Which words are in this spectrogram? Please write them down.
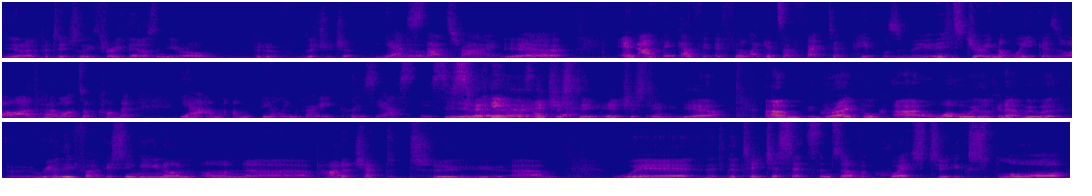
you know potentially three thousand year old bit of literature. Yes, Uh, that's right. yeah. And I think I feel like it's affected people's moods during the week as well. I've heard lots of comment. Yeah, I'm, I'm feeling very Ecclesiastes this week." It's like, Yeah, interesting, interesting. Yeah, Um, great book. Uh, what were we looking at? We were really focusing in on on uh, part of chapter two, um, where the, the teacher sets themselves a quest to explore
